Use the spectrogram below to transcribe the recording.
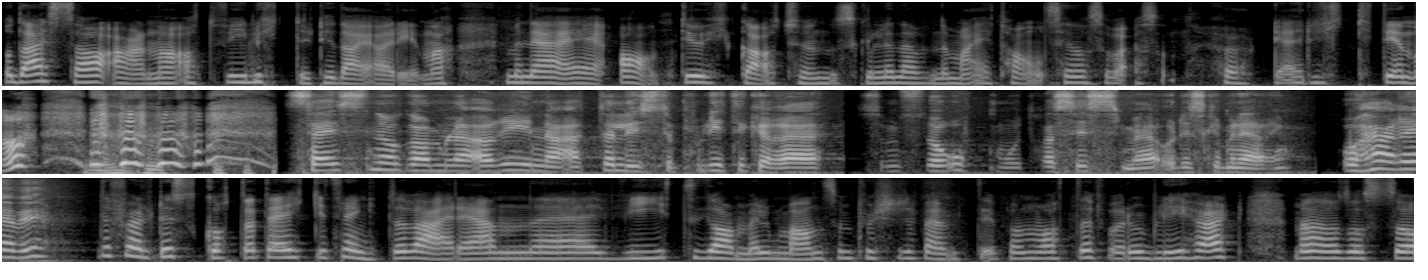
Og der sa Erna at vi lytter til deg, Arina. Men jeg ante jo ikke at hun skulle nevne meg i talen sin, og så var jeg sånn Hørte jeg riktig nå? 16 år gamle Arina etterlyste politikere som står opp mot rasisme og diskriminering. Og her er vi. Det føltes godt at jeg ikke trengte å være en eh, hvit, gammel mann som pusher 50 på en måte for å bli hørt, men at også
